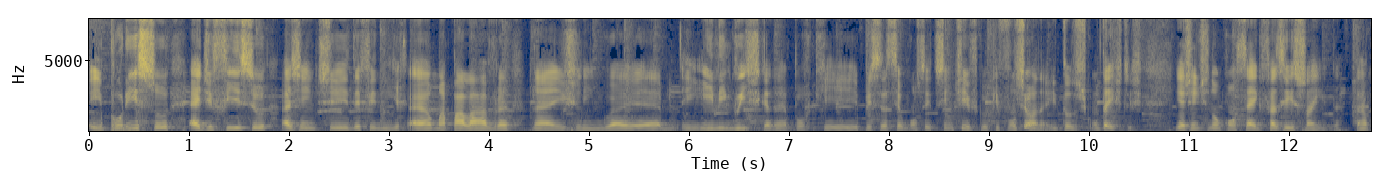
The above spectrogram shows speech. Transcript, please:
E por isso é difícil a gente definir é, uma palavra nas línguas é, em, em, linguística, né? Porque precisa ser um conceito científico que funciona em todos os contextos. E a gente não consegue fazer isso ainda, tá?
